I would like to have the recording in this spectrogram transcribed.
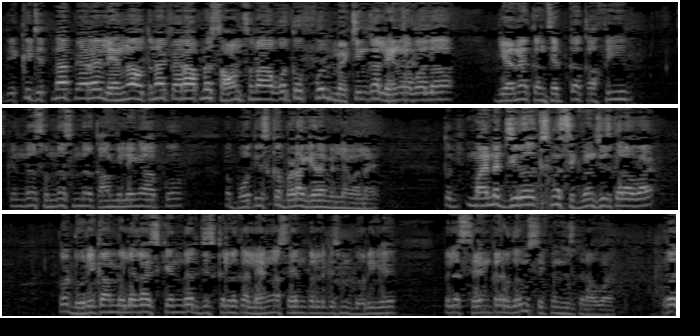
देखिए जितना प्यारा लहंगा उतना प्यारा आपने साउंड सुना होगा तो फुल मैचिंग का लहंगा वाला गहना कंसेप्ट का काफ़ी इसके अंदर सुंदर सुंदर काम मिलेंगे आपको। तो बहुत ही इसका बड़ा घेरा मिलने वाला है। तो माइनस ज़ीरो इसमें सिक्वेंस यूज़ करा हुआ है। तो डोरी काम मिलेगा इसके अंदर, जिस कलर का लहंगा सेम कलर की इसमें डोरी है। प्लस सेम कलर का सिक्वेंस यूज़ करा हुआ है। पूरा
